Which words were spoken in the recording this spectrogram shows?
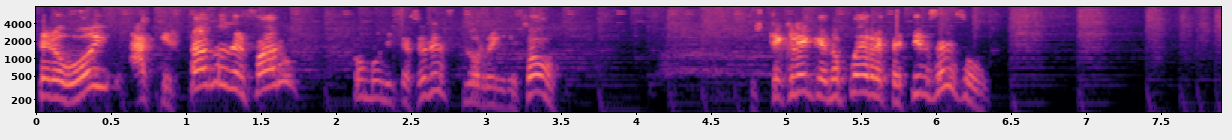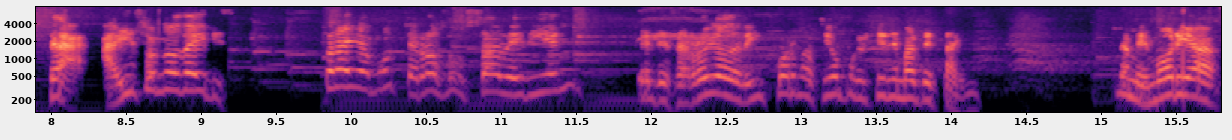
Pero hoy, a que estando en el faro, Comunicaciones lo regresó. ¿Usted cree que no puede repetirse eso? O sea, ahí sonó Davis. Brian Monterroso sabe bien el desarrollo de la información porque tiene más detalles. Una memoria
